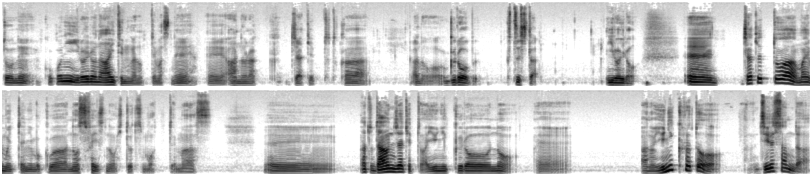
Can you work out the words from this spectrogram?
とねここにいろいろなアイテムが載ってますね、えー、アノラックジャケットとかあのグローブ靴下いろいろ、えー、ジャケットは前も言ったように僕はノースフェイスの一つ持ってます。えー、あとダウンジャケットはユニクロの、えー、あのユニクロとジル・サンダー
